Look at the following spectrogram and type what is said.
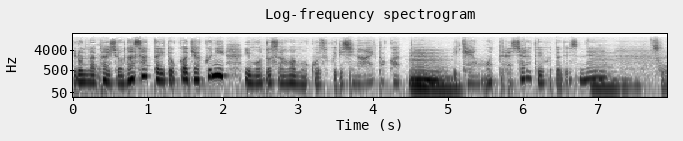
いろんな対処をなさったりとか逆に妹さんはもう子作りしないとかっていううん。意見を持ってらっしゃるということですね。うんそう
